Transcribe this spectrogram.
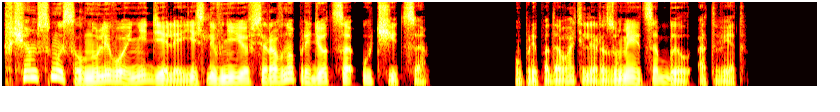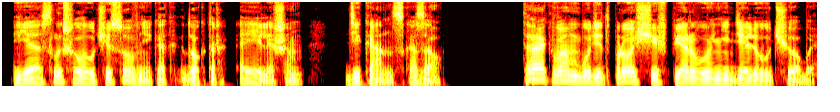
В чем смысл нулевой недели, если в нее все равно придется учиться? У преподавателя, разумеется, был ответ. Я слышала у часовни, как доктор Эйлишем, декан, сказал, «Так вам будет проще в первую неделю учебы.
